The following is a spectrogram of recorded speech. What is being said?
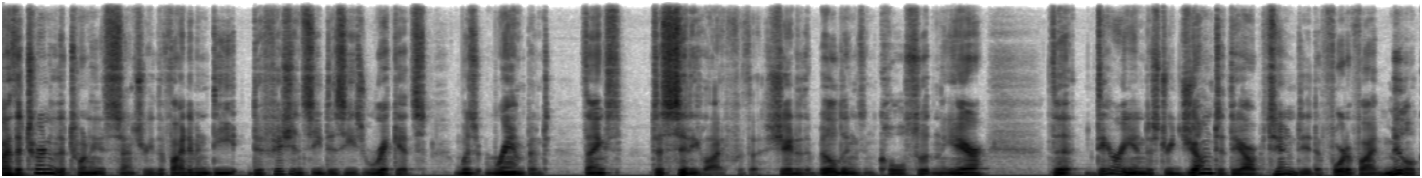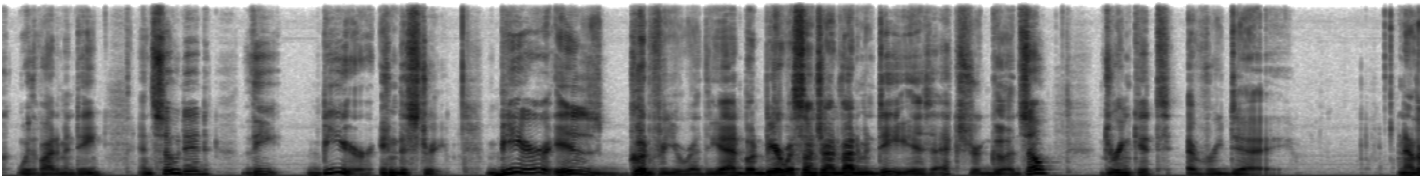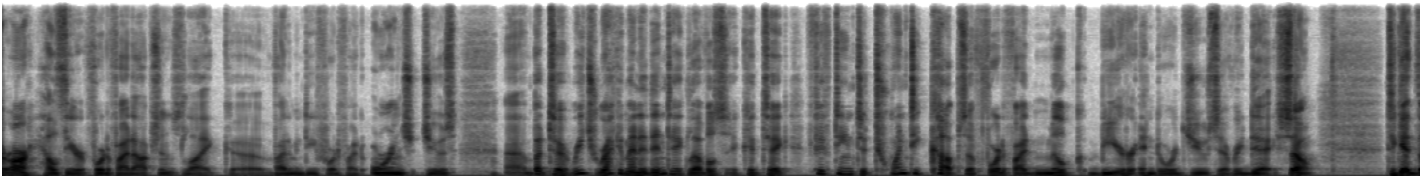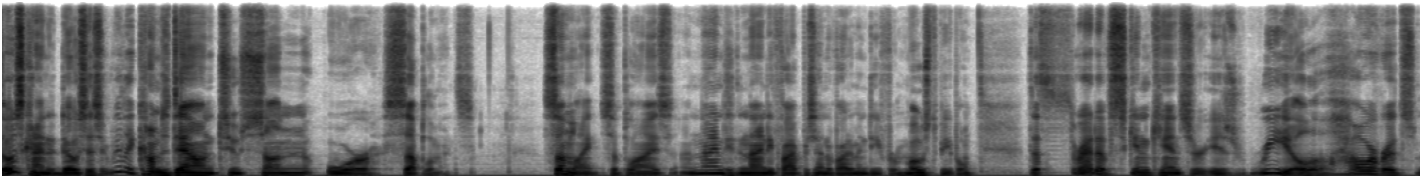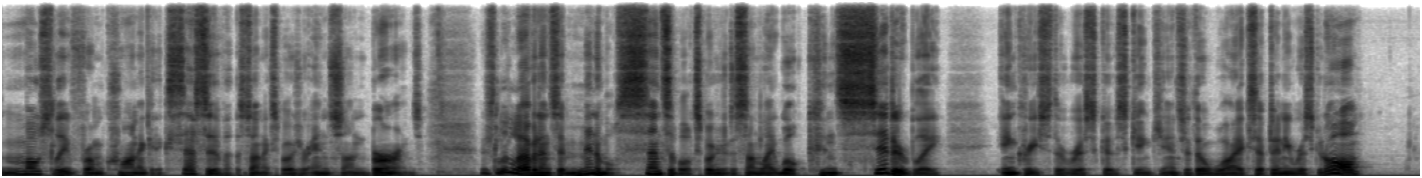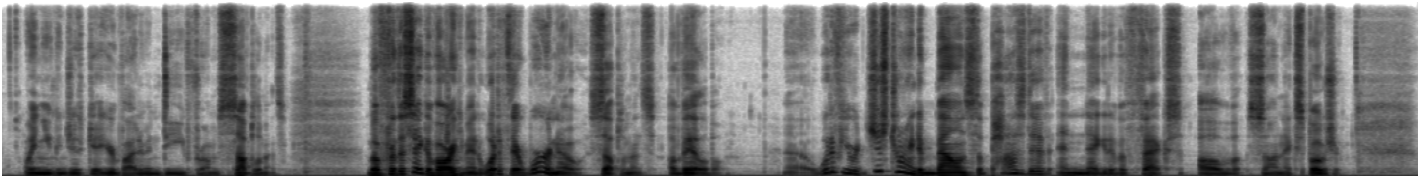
By the turn of the 20th century, the vitamin D deficiency disease rickets was rampant, thanks to city life, with the shade of the buildings and coal soot in the air. The dairy industry jumped at the opportunity to fortify milk with vitamin D, and so did the beer industry. Beer is good for you, read the ad, but beer with sunshine vitamin D is extra good, so drink it every day. Now, there are healthier fortified options, like uh, vitamin D fortified orange juice, uh, but to reach recommended intake levels, it could take 15 to 20 cups of fortified milk, beer, and or juice every day. So, to get those kind of doses, it really comes down to sun or supplements. Sunlight supplies 90 to 95% of vitamin D for most people, the threat of skin cancer is real, however it's mostly from chronic excessive sun exposure and sunburns. There's little evidence that minimal, sensible exposure to sunlight will considerably increase the risk of skin cancer, though why accept any risk at all when you can just get your vitamin D from supplements? But for the sake of argument, what if there were no supplements available? Uh, what if you were just trying to balance the positive and negative effects of sun exposure?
